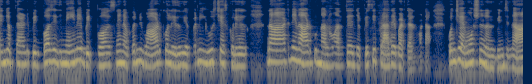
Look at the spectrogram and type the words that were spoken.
ఏం చెప్తాడంటే బిగ్ బాస్ ఇది నేనే బిగ్ బాస్. నేను ఎవరిని వాడుకోలేదు. ఎవరిని యూజ్ చేసుకోలేదు. నా ఆట నేను ఆడుకున్నాను అంతే అని చెప్పేసి ప్రాధేయపడతాడనమాట. కొంచెం ఎమోషనల్ అనిపించింది ఆ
